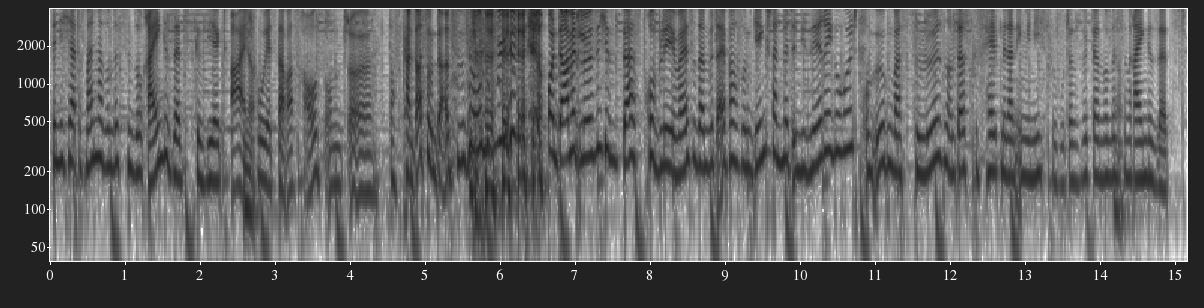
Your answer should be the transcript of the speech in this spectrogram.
finde ich, hat das manchmal so ein bisschen so reingesetzt gewirkt. Ah, ich ja. hole jetzt da was raus und äh, das kann das und das, so gefühlt. und damit löse ich jetzt das Problem, weißt du? Dann wird einfach so ein Gegenstand mit in die Serie geholt, um irgendwas zu lösen und das gefällt mir dann irgendwie nicht so gut. Das wirkt dann so ein bisschen ja. reingesetzt.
